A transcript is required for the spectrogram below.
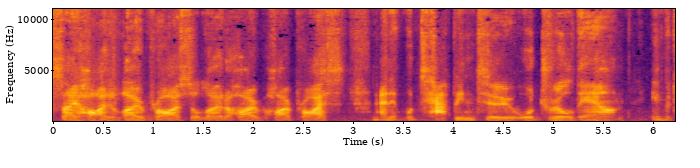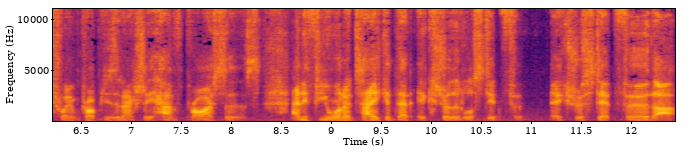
say high to low price or low to high high price, and it will tap into or drill down in between properties that actually have prices. And if you want to take it that extra little step extra step further,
